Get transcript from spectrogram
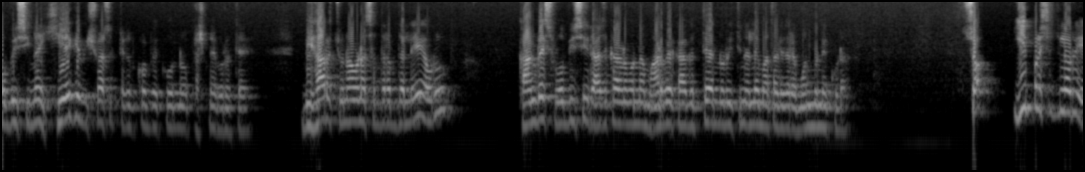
ಒ ಬಿ ಸಿನ ಹೇಗೆ ವಿಶ್ವಾಸಕ್ಕೆ ತೆಗೆದುಕೊಳ್ಬೇಕು ಅನ್ನೋ ಪ್ರಶ್ನೆ ಬರುತ್ತೆ. ಬಿಹಾರ ಚುನಾವಣಾ ಸಂದರ್ಭದಲ್ಲಿ ಅವರು ಕಾಂಗ್ರೆಸ್ ಒ ಬಿ ಸಿ ರಾಜಕಾರಣವನ್ನು ಮಾಡಬೇಕಾಗುತ್ತೆ ಅನ್ನೋ ರೀತಿಯಲ್ಲೇ ಮಾತಾಡಿದ್ದಾರೆ ಮೊನ್ನೆ ಕೂಡ. ಸೊ ಈ ಪರಿಸ್ಥಿತಿಯಲ್ಲಿ ಅವ್ರಿ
